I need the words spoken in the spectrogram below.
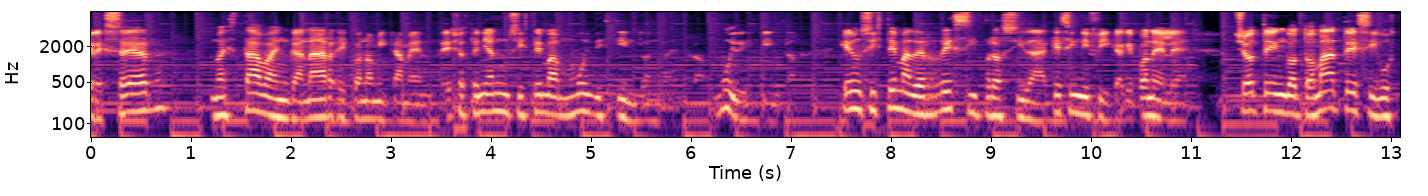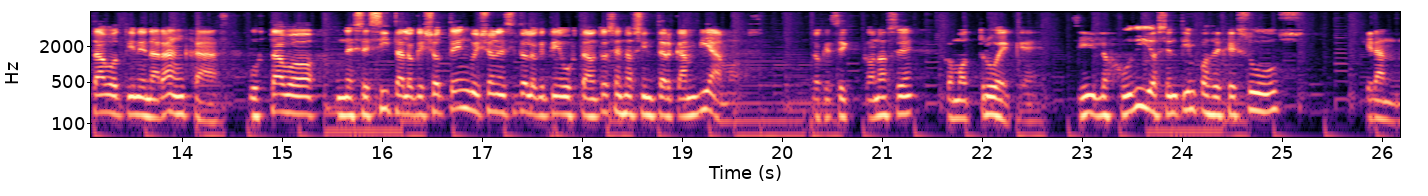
crecer no estaba en ganar económicamente. Ellos tenían un sistema muy distinto al nuestro, muy distinto. Que era un sistema de reciprocidad. ¿Qué significa? Que ponele, yo tengo tomates y Gustavo tiene naranjas. Gustavo necesita lo que yo tengo y yo necesito lo que tiene Gustavo. Entonces nos intercambiamos. Lo que se conoce como trueque. ¿sí? Los judíos en tiempos de Jesús eran,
